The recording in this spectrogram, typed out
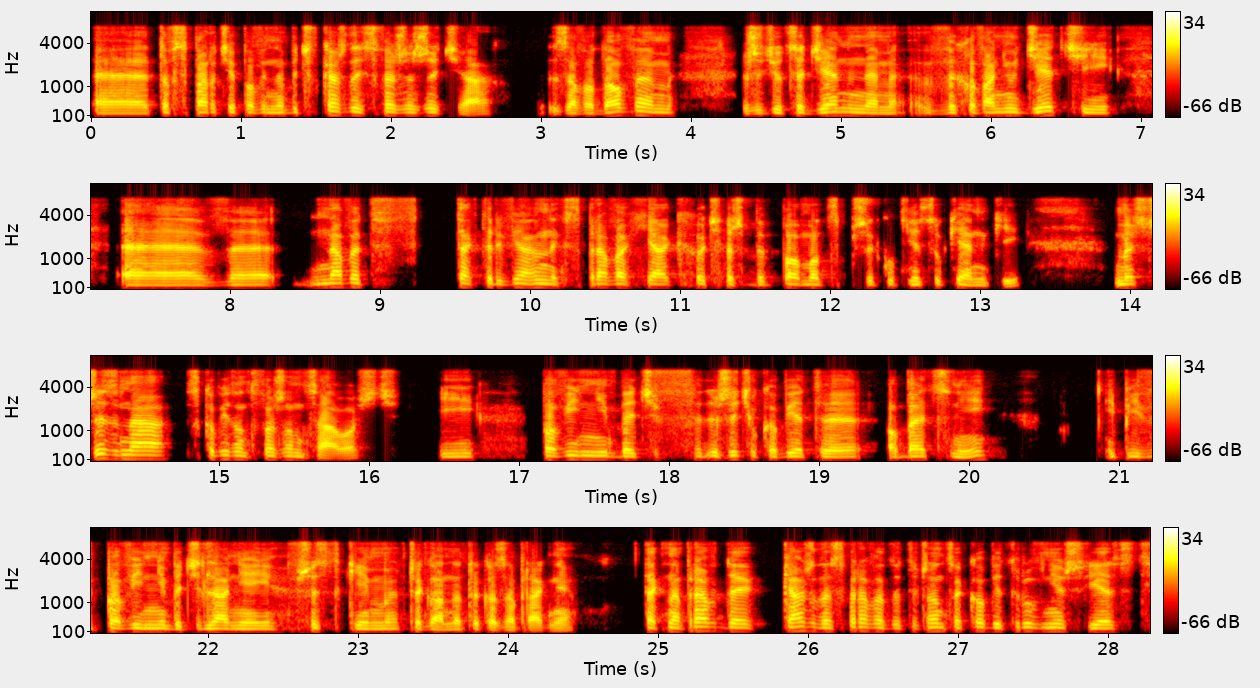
E, to wsparcie powinno być w każdej sferze życia zawodowym, życiu codziennym, w wychowaniu dzieci, e, w, nawet w tak trywialnych sprawach jak chociażby pomoc przy kupnie sukienki. Mężczyzna z kobietą tworzą całość i powinni być w życiu kobiety obecni i powinni być dla niej wszystkim, czego ona tylko zapragnie. Tak naprawdę każda sprawa dotycząca kobiet również jest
